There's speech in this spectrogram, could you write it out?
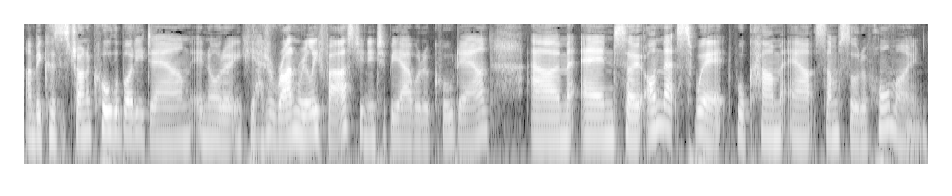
um, because it's trying to cool the body down. In order, if you have to run really fast, you need to be able to cool down, um, and so on that sweat will come out some sort of hormone.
